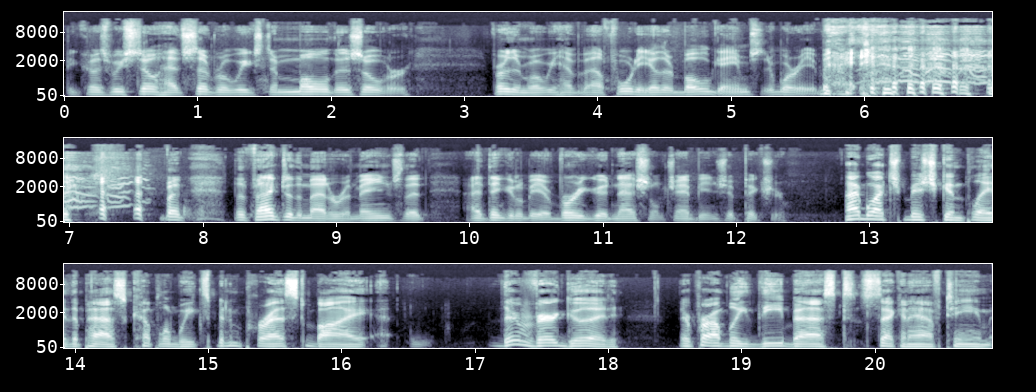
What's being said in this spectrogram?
because we still have several weeks to mull this over. Furthermore, we have about 40 other bowl games to worry about. but the fact of the matter remains that I think it'll be a very good national championship picture. I've watched Michigan play the past couple of weeks, been impressed by they're very good. They're probably the best second half team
